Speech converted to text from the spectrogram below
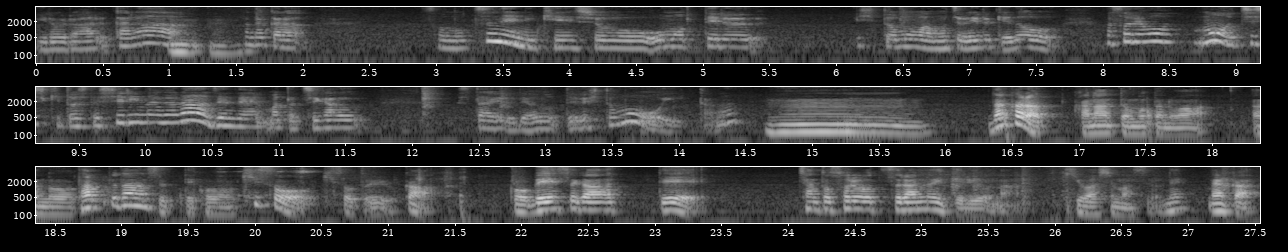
いろいろあるから。うんまあだからその常に継承を持ってる人もまあもちろんいるけど、まあ、それをもう知識として知りながら全然また違うスタイルで踊ってる人も多いかな。うーんだからかなって思ったのはあのタップダンスってこう基礎基礎というかこうベースがあってちゃんとそれを貫いてるような気はしますよね。なんか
